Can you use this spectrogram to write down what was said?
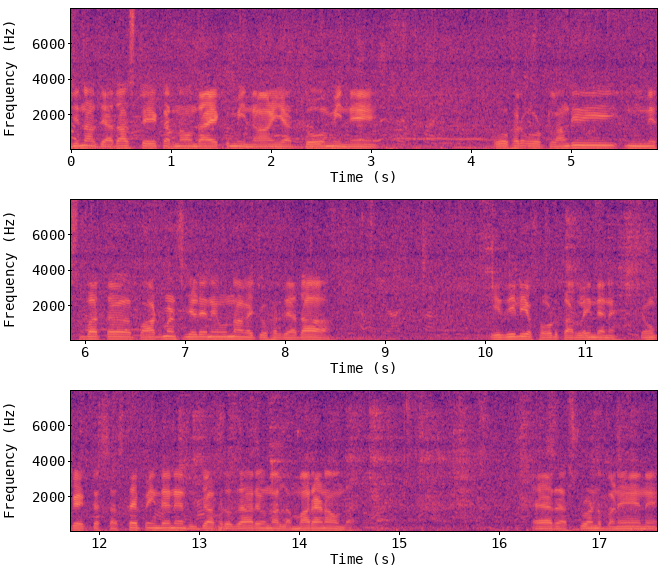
ਜਿਨ੍ਹਾਂ ਜ਼ਿਆਦਾ ਸਟੇ ਕਰਨਾ ਹੁੰਦਾ, ਇੱਕ ਮਹੀਨਾ ਜਾਂ 2 ਮਹੀਨੇ, ਉਹ ਫਿਰ ਹੋਟਲਾਂ ਦੀ ਨਿਸਬਤ ਅਪਾਰਟਮੈਂਟਸ ਜਿਹੜੇ ਨੇ ਉਹਨਾਂ ਵਿੱਚ ਉਹ ਫਿਰ ਜ਼ਿਆਦਾ ਈਜ਼ੀਲੀ ਅਫੋਰਡ ਕਰ ਲੈਂਦੇ ਨੇ, ਕਿਉਂਕਿ ਇੱਕ ਤਾਂ ਸਸਤੇ ਪੈਂਦੇ ਨੇ, ਦੂਜਾ ਫਿਰ ਜ਼ਾਹਰ ਹੈ ਉਹਨਾਂ ਲੰਮਾ ਰਹਿਣਾ ਹੁੰਦਾ। ਇਹ ਰੈਸਟੋਰੈਂਟ ਬਣੇ ਨੇ।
